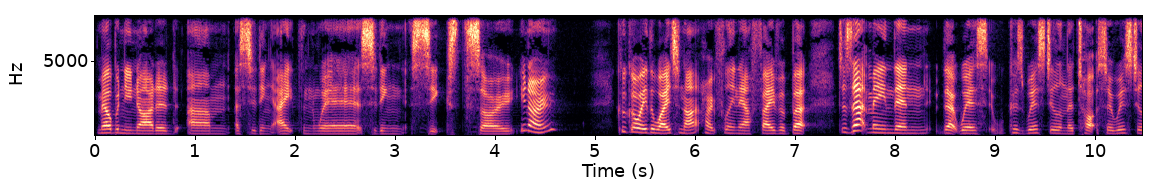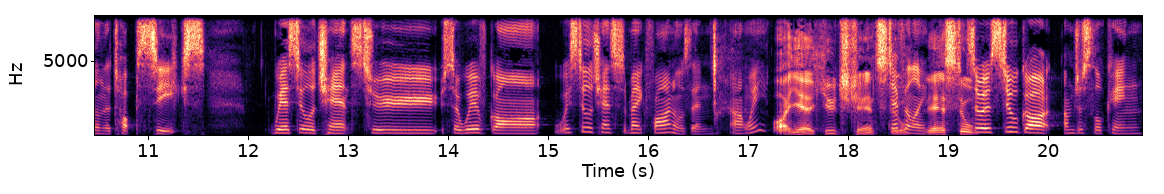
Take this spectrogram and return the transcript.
Melbourne United um, are sitting eighth, and we're sitting sixth. So you know, could go either way tonight. Hopefully in our favour. But does that mean then that we're because we're still in the top? So we're still in the top six. We're still a chance to. So we've got. We're still a chance to make finals, then, aren't we? Oh yeah, huge chance. Still. Definitely. Yeah, still. So we've still got. I'm just looking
